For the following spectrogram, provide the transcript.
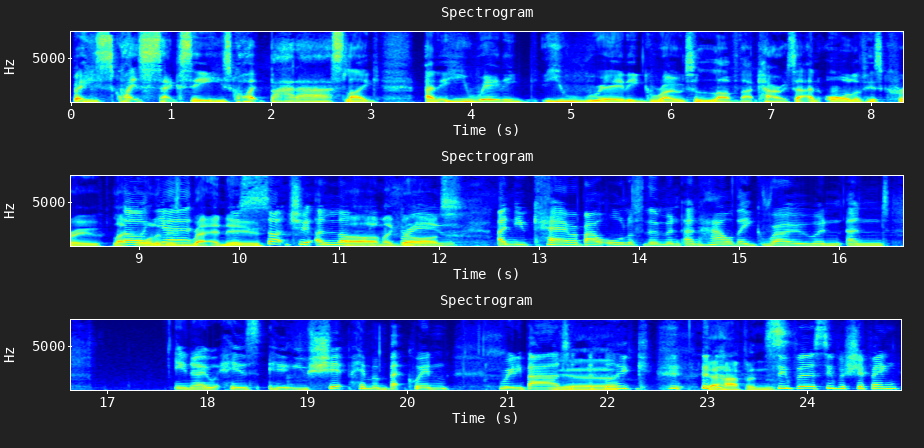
but he's quite sexy. He's quite badass. Like, and he really, you really grow to love that character and all of his crew, like Oh, all of his retinue. Such a, a lovely Oh, my crew, God. and you care about all of them and, and how they grow and and you know his, his you ship him and Bequin really bad, Yeah. like It happens. super super shipping.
